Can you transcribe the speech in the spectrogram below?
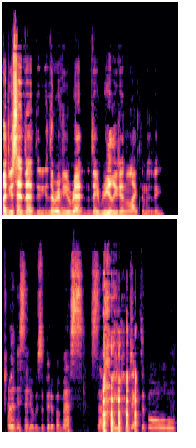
But you said that the review read they really didn't like the movie. Oh, they said it was a bit of a mess, sadly predictable.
